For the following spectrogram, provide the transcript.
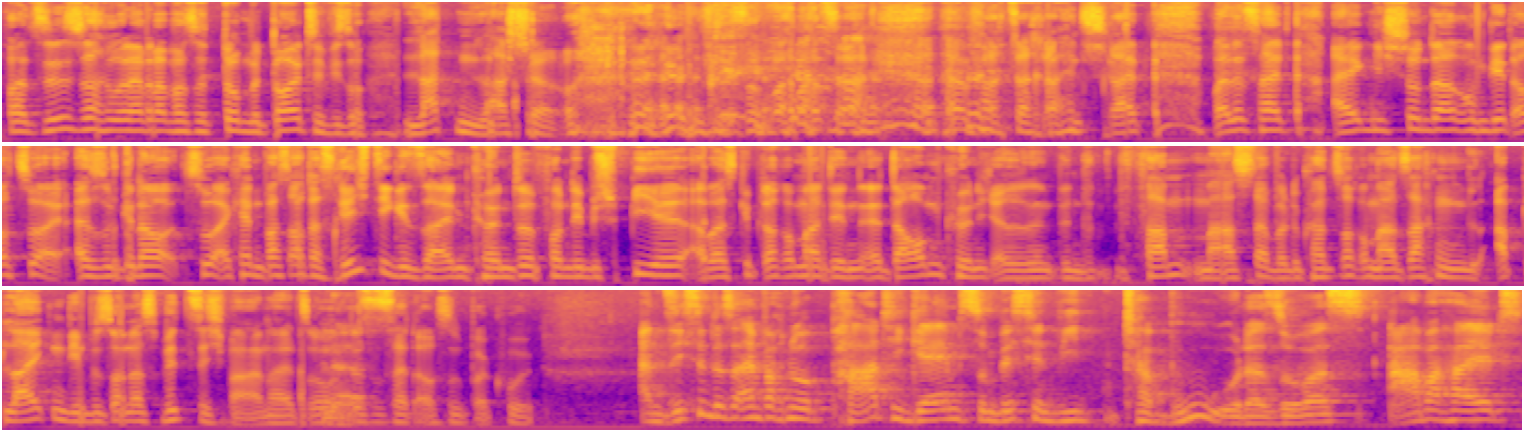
Französisch sagt oder einfach so dumme Deutsche wie so Lattenlasche oder so, was man einfach da reinschreibt, weil es halt eigentlich schon darum geht, auch zu, also genau zu erkennen, was auch das Richtige sein könnte von dem Spiel. Aber es gibt auch immer den äh, Daumenkönig, also den, Thumbmaster, weil du kannst auch immer Sachen ableiten, die besonders witzig waren halt so. Und das ist halt auch super cool. An sich sind das einfach nur Party-Games, so ein bisschen wie Tabu oder sowas, aber halt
